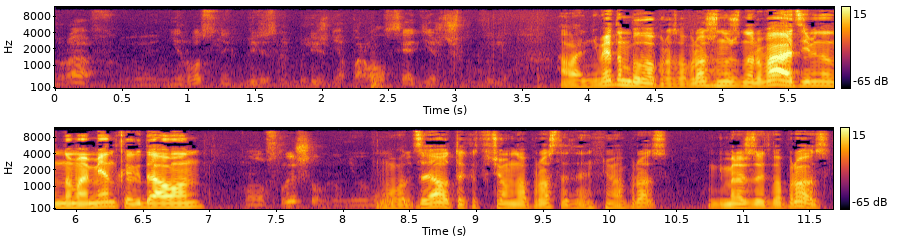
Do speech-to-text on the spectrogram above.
Ну, Раф, э, не родственник ближний, ближний, а порвал все одежды, что были. А, Валь, не в этом был вопрос. Вопрос, что нужно рвать именно на момент, когда он... Он услышал, у него Ну вот Зео, так в чем вопрос? Это не вопрос. Гимера задает вопрос.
